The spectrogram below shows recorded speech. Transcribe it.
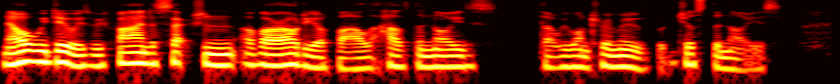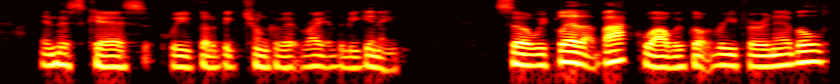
Now what we do is we find a section of our audio file that has the noise that we want to remove, but just the noise. In this case, we've got a big chunk of it right at the beginning. So we play that back while we've got ReaFir enabled.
